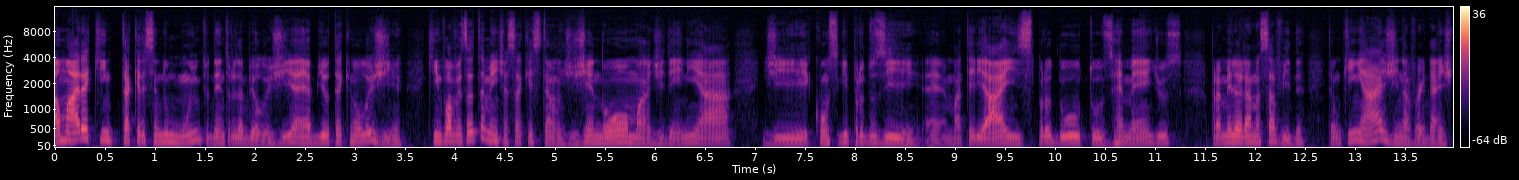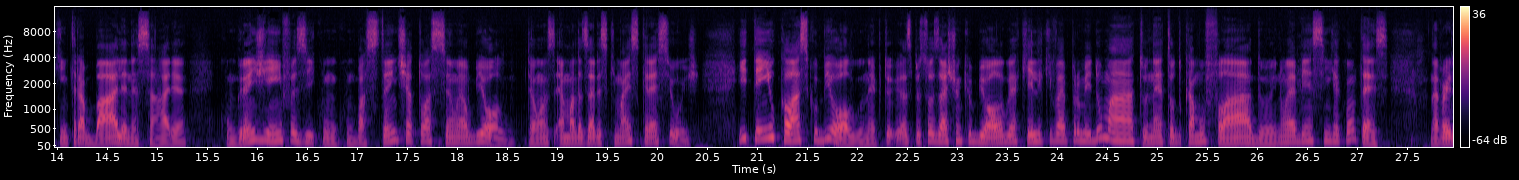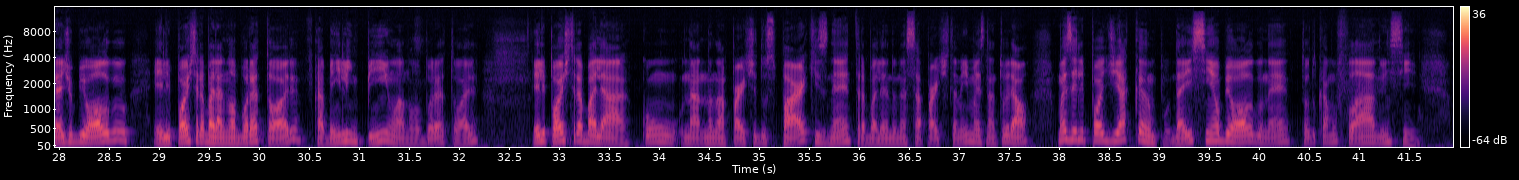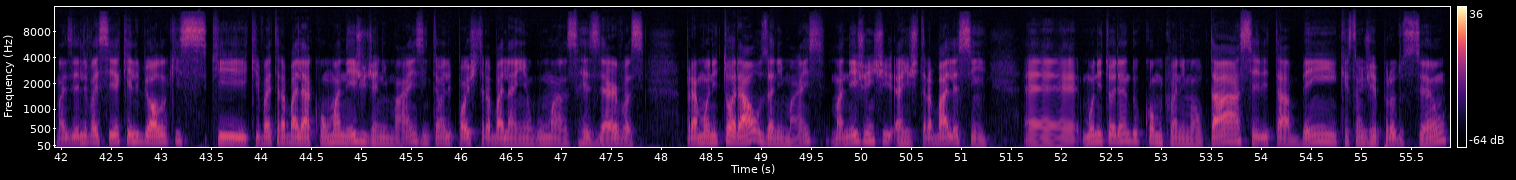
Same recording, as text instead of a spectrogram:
Há uma área que está crescendo muito dentro da biologia é a biotecnologia, que envolve exatamente essa questão de genoma, de DNA, de conseguir produzir é, materiais, produtos, remédios para melhorar nossa vida. Então, quem age, na verdade, quem trabalha nessa área com grande ênfase, com, com bastante atuação, é o biólogo. Então, é uma das áreas que mais cresce hoje. E tem o clássico biólogo, né? Porque as pessoas acham que o biólogo é aquele que vai para o meio do mato, né? Todo camuflado, e não é bem assim que acontece. Na verdade, o biólogo, ele pode trabalhar no laboratório, ficar bem limpinho lá no laboratório, ele pode trabalhar com na, na, parte dos parques, né? Trabalhando nessa parte também mais natural, mas ele pode ir a campo. Daí sim é o biólogo, né? Todo camuflado em si. Mas ele vai ser aquele biólogo que, que, que vai trabalhar com o manejo de animais, então ele pode trabalhar em algumas reservas para monitorar os animais. Manejo a gente, a gente trabalha assim, é, monitorando como que o animal está, se ele está bem, questão de reprodução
